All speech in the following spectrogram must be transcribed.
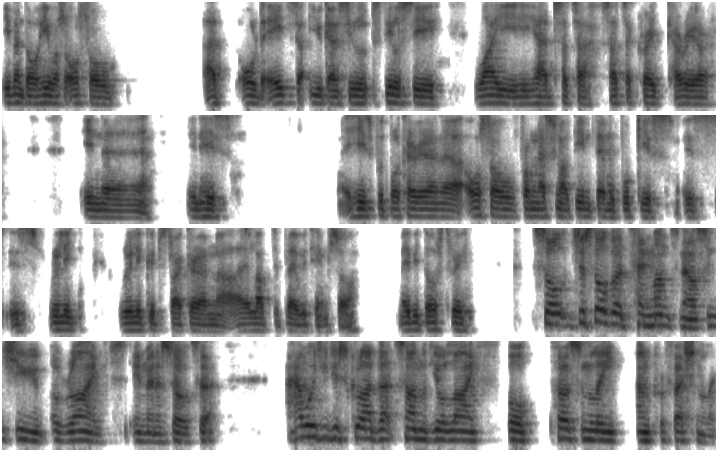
even though he was also at old age. You can still still see why he had such a such a great career in uh, in his his football career. And uh, also from national team Teemu Pukki is, is is really really good striker and I love to play with him. So maybe those three. So just over 10 months now since you arrived in Minnesota how would you describe that time of your life both personally and professionally?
